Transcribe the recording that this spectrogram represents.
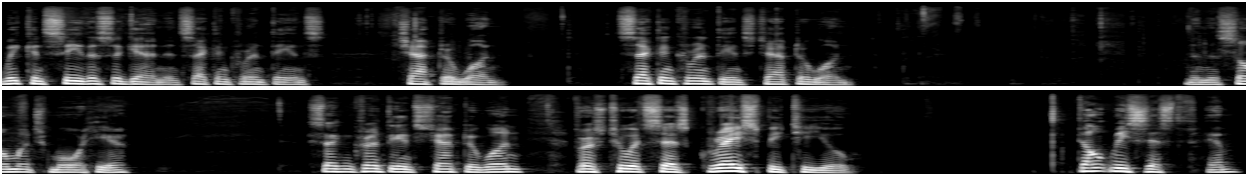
we can see this again in 2 Corinthians chapter 1. 2 Corinthians chapter 1. And there's so much more here. 2 Corinthians chapter 1, verse 2, it says, Grace be to you. Don't resist him.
